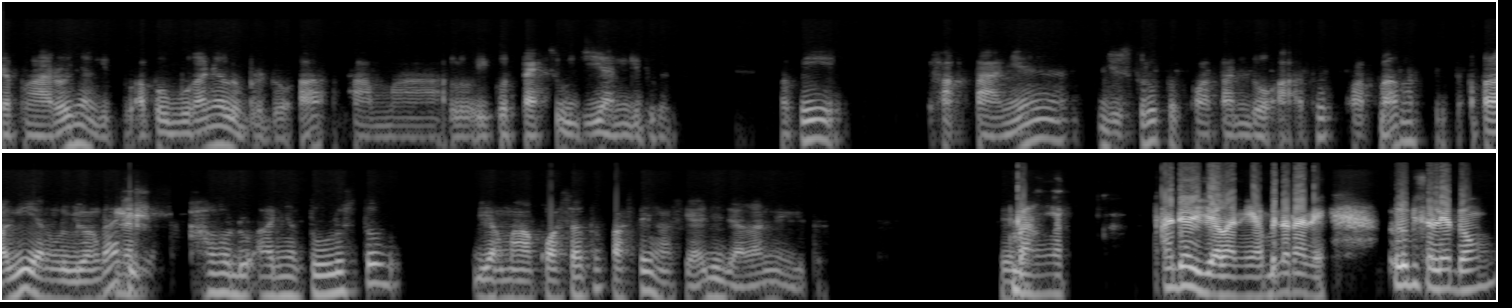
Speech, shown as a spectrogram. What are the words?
ada pengaruhnya gitu. Apa hubungannya lo berdoa sama lo ikut tes ujian gitu kan? Tapi faktanya justru kekuatan doa tuh kuat banget gitu. apalagi yang lu bilang tadi kalau doanya tulus tuh yang maha kuasa tuh pasti ngasih aja jalannya gitu. Ya. banget. Ada jalannya beneran nih lu bisa lihat dong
